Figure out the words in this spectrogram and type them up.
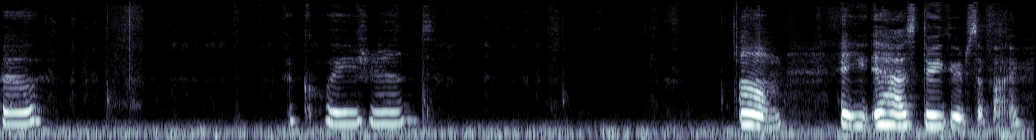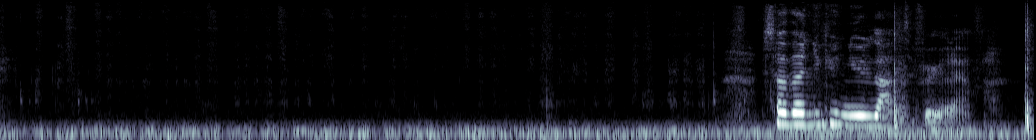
both equations. Um, it, it has three groups of five. So then you can use that to figure it out.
